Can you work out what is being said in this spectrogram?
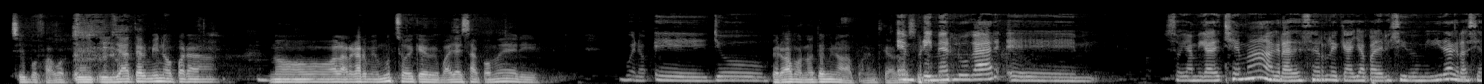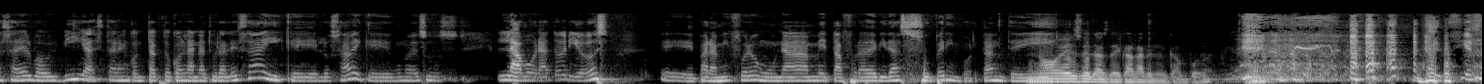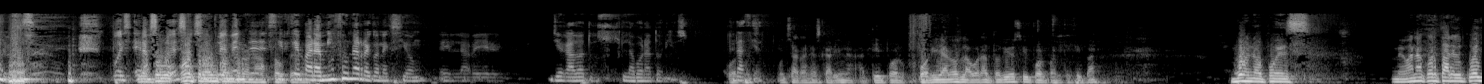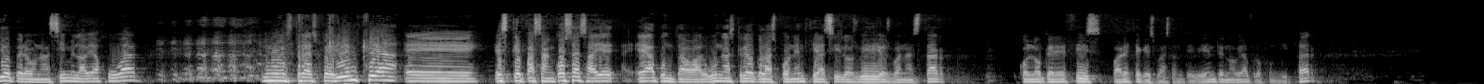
Sí, por favor. y ya termino para, no alargarme mucho y que vayáis a comer y... Bueno, eh, yo... Pero vamos, no he terminado la ponencia. En primer lugar, eh, soy amiga de Chema, agradecerle que haya padecido en mi vida. Gracias a él volví a estar en contacto con la naturaleza y que lo sabe, que uno de sus laboratorios eh, para mí fueron una metáfora de vida súper importante. Y... No es de las de cagar en el campo, ¿eh? Cierto Pues era solo eso, simplemente decir que para mí fue una reconexión el haber llegado a tus laboratorios. Pues gracias. muchas gracias, Karina, a ti por, por ir a los laboratorios y por participar. Bueno, pues me van a cortar el cuello, pero aún así me la voy a jugar. Nuestra experiencia eh, es que pasan cosas. he apuntado algunas, creo que las ponencias y los vídeos van a estar. Con lo que decís parece que es bastante evidente, no voy a profundizar.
